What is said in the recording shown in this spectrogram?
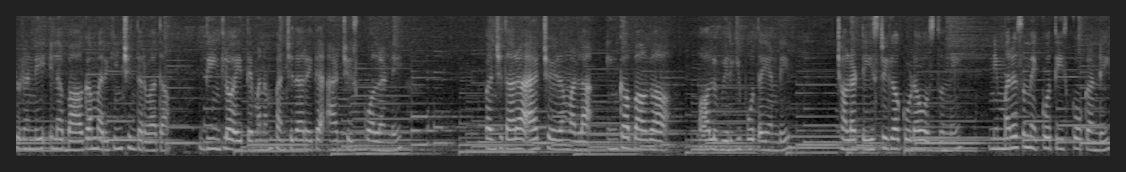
చూడండి ఇలా బాగా మరిగించిన తర్వాత దీంట్లో అయితే మనం పంచదార అయితే యాడ్ చేసుకోవాలండి. పంచదార యాడ్ చేయడం వల్ల ఇంకా బాగా పాలు విరిగిపోతాయండి. చాలా టేస్టీగా కూడా వస్తుంది. నిమ్మరసం ఎక్కువ తీసుకోకండి.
